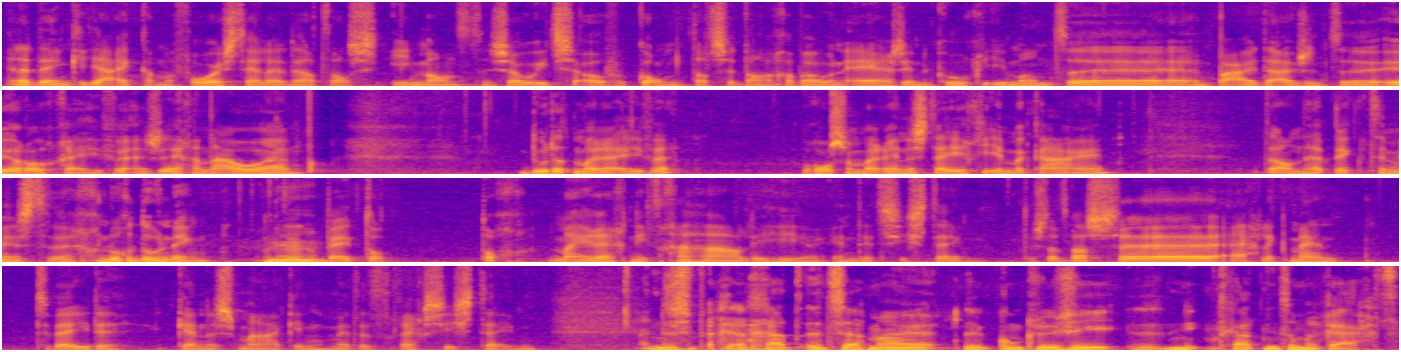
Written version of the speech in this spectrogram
En dan denk ik, ja, ik kan me voorstellen dat als iemand zoiets overkomt, dat ze dan gewoon ergens in de kroeg iemand uh, een paar duizend euro geven en zeggen, nou, doe dat maar even. Rossen maar in een steegje in elkaar dan heb ik tenminste genoegdoening. Want ik weet tot, toch mijn recht niet gaan halen hier in dit systeem. Dus dat was uh, eigenlijk mijn tweede kennismaking met het rechtssysteem. Dus gaat het, zeg maar, de conclusie, het gaat niet om recht.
